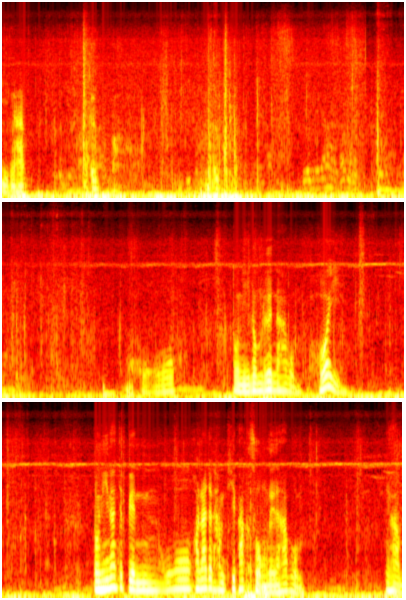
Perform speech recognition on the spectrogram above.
อีกนะครับอึ๊บอึ๊บโอ้โห ตรงนี้ล่มลื่นนะครับผมเฮ้ย ตรงนี้น่าจะเป็น โอ้เขาน่าจะทำที่พักสงเลยนะครับ ผม นี่ครับ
